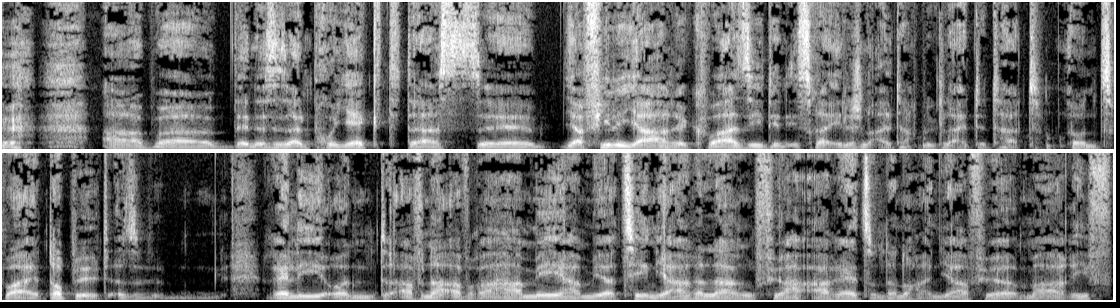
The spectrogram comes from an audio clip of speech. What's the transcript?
Aber, denn es ist ein Projekt, das äh, ja viele Jahre quasi den israelischen Alltag begleitet hat. Und zwar doppelt. Also Rally und Avna Avrahami haben ja zehn Jahre lang für Haaretz und dann noch ein Jahr für Ma'arif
